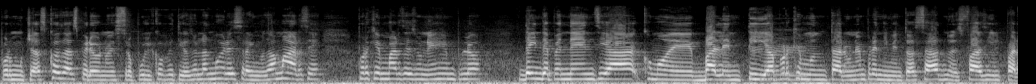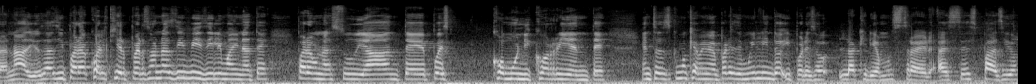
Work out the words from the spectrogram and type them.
por muchas cosas, pero nuestro público objetivo son las mujeres, traímos a Marce, porque Marce es un ejemplo de independencia, como de valentía, porque montar un emprendimiento a edad no es fácil para nadie, o sea, si para cualquier persona es difícil, imagínate para una estudiante, pues común y corriente. Entonces como que a mí me parece muy lindo y por eso la queríamos traer a este espacio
